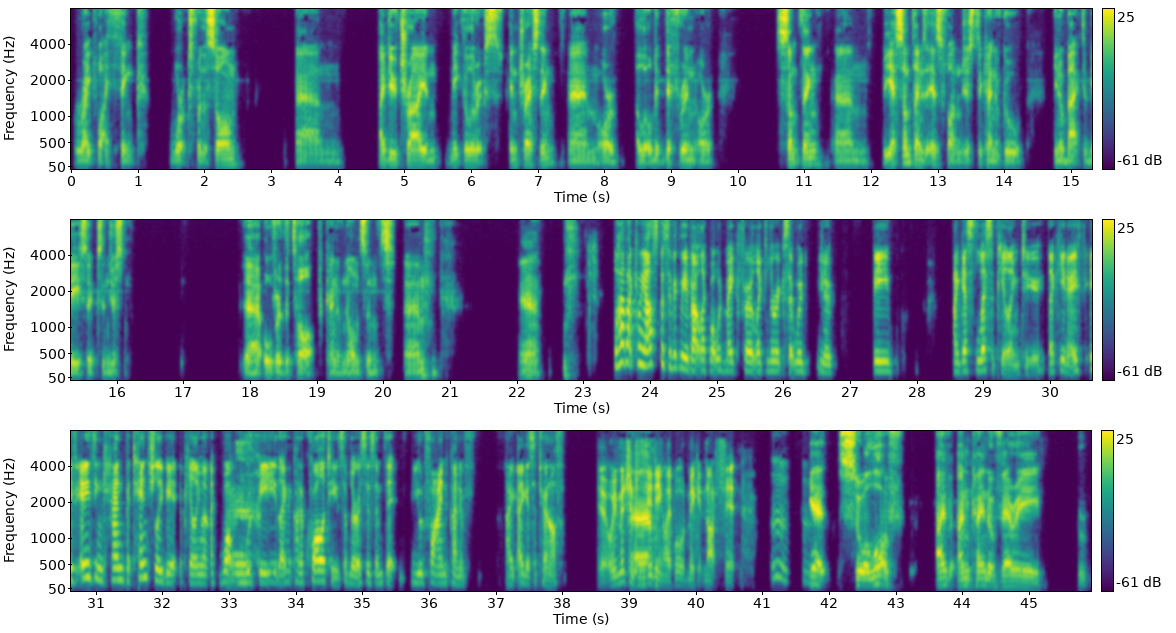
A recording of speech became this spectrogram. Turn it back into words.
write what I think works for the song. Um, I do try and make the lyrics interesting, um, or a little bit different, or something. Um, but yeah, sometimes it is fun just to kind of go, you know, back to basics and just uh, over the top kind of nonsense. Um, yeah. Well, how about can we ask specifically about like what would make for like lyrics that would you know be, I guess, less appealing to you? Like you know, if if anything can potentially be appealing, like what Yeah. would be like the kind of qualities of lyricism that you would find kind of, I, I guess, a turn off? Yeah, well, you mentioned Um, fitting. Like, what would make it not fit? Mm. Yeah. So a lot of I've I'm kind of very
